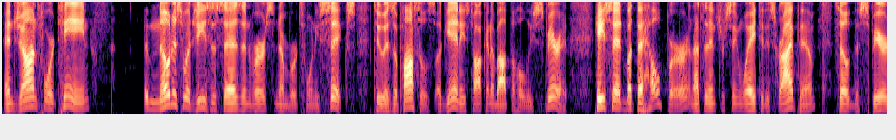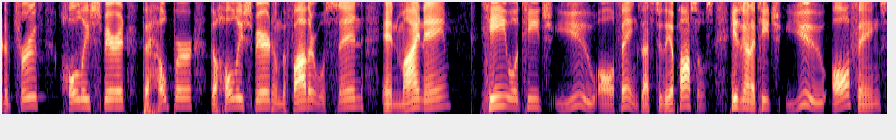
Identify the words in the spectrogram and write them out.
And John 14, notice what Jesus says in verse number 26 to his apostles. Again, he's talking about the Holy Spirit. He said, But the Helper, and that's an interesting way to describe him. So, the Spirit of truth, Holy Spirit, the Helper, the Holy Spirit, whom the Father will send in my name he will teach you all things. That's to the apostles. He's going to teach you all things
